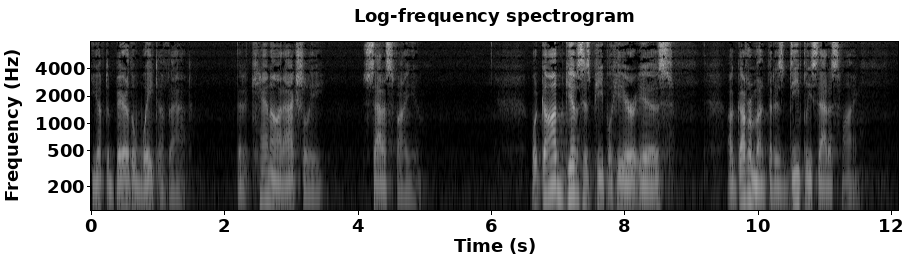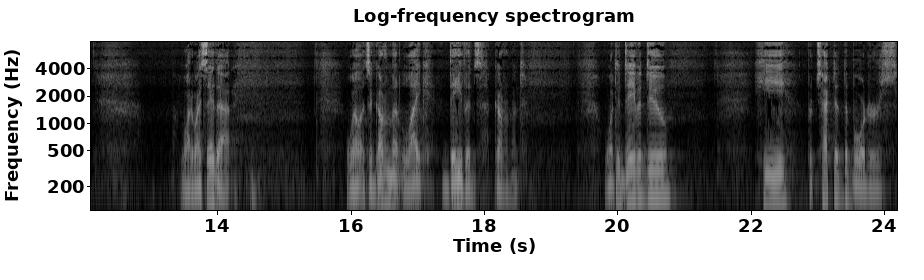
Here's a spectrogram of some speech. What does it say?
you have to bear the weight of that, that it cannot actually satisfy you. What God gives his people here is a government that is deeply satisfying. Why do I say that? Well, it's a government like David's government. What did David do? He protected the borders,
